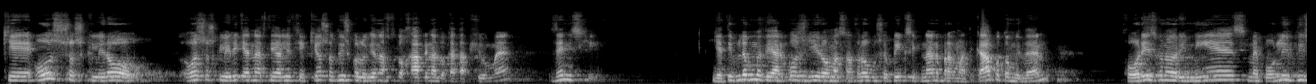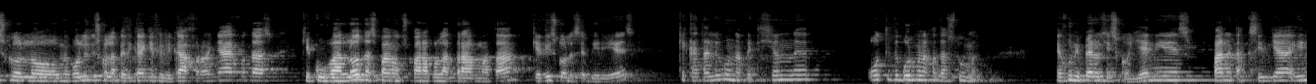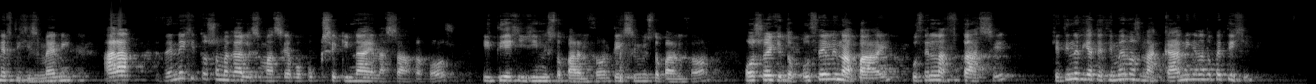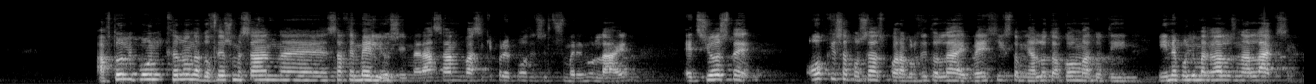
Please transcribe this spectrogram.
Και όσο σκληρό, όσο σκληρή και είναι αυτή η αλήθεια και όσο δύσκολο και είναι αυτό το χάπι να το καταπιούμε, δεν ισχύει. Γιατί βλέπουμε διαρκώς γύρω μας ανθρώπους οι οποίοι ξεκινάνε πραγματικά από το μηδέν, χωρίς γνωριμίες, με πολύ, δύσκολο, με πολύ δύσκολα παιδικά και εφηβικά χρόνια, έρχοντας και κουβαλώντας πάνω τους πάρα πολλά τραύματα και δύσκολες εμπειρίες και καταλήγουν να πετυχαίνουν ό,τι δεν μπορούμε να φανταστούμε. Έχουν υπέροχες οικογένειες, πάνε ταξίδια, είναι ευτυχισμένοι. Άρα δεν έχει τόσο μεγάλη σημασία από πού ξεκινάει ένας άνθρωπος ή τι έχει γίνει στο παρελθόν, τι έχει συμβεί στο παρελθόν, όσο έχει το πού θέλει να πάει, πού θέλει να φτάσει και τι είναι διατεθειμένος να κάνει για να το πετύχει. Αυτό λοιπόν θέλω να το θέσουμε σαν, ε, σαν θεμέλιο σήμερα, σαν βασική προϋπόθεση του σημερινού live, έτσι ώστε όποιος από εσάς που παρακολουθεί το live έχει στο μυαλό του ακόμα το ότι είναι πολύ μεγάλος να αλλάξει,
